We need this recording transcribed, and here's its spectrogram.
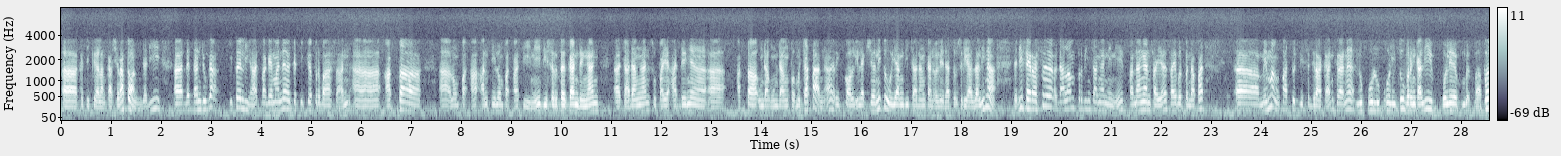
uh, ketika langkah Sheraton. Jadi uh, dan juga kita lihat bagaimana ketika perbahasan uh, akta uh, lompat uh, anti lompat parti ini disertakan dengan uh, cadangan supaya adanya uh, akta undang-undang pemecatan uh, recall election itu yang dicadangkan oleh Datuk Seri Azalina. Jadi saya rasa dalam perbincangan ini pandangan saya saya berpendapat uh, memang patut disegerakan kerana loophole-loophole itu barangkali boleh apa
